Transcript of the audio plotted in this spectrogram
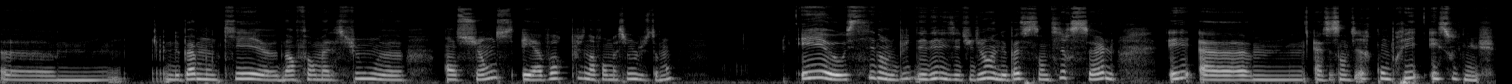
ne pas manquer d'informations en sciences et avoir plus d'informations justement. Et euh, aussi dans le but d'aider les étudiants à ne pas se sentir seuls et euh, à se sentir compris et soutenus.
